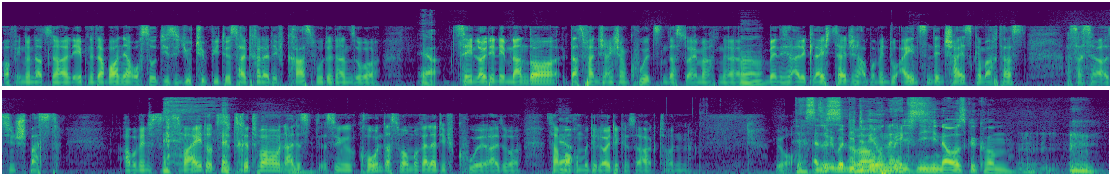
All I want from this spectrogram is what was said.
auf internationaler Ebene. Da waren ja auch so diese YouTube-Videos halt relativ krass, wo du dann so ja. zehn Leute nebeneinander, das fand ich eigentlich am coolsten, dass du einfach eine, ja. wenn nicht alle gleichzeitig, aber wenn du einzeln den Scheiß gemacht hast, das hast ja alles wie ein Spaß. Aber wenn es zu zweit oder zu dritt war und alles synchron, das war immer relativ cool. Also, das haben ja. auch immer die Leute gesagt. Und, ja. Also über die Drehung bin ich nie hinausgekommen.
